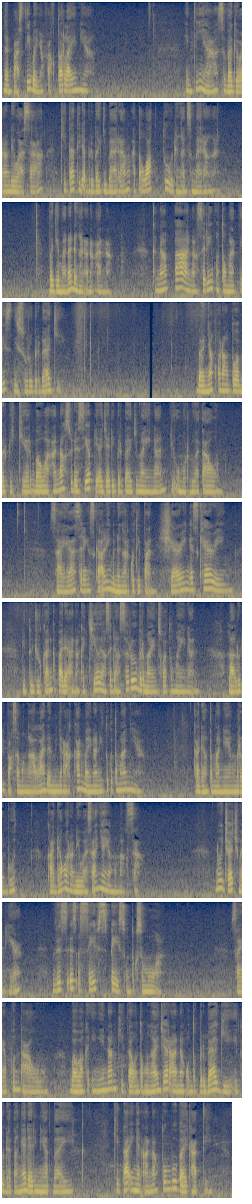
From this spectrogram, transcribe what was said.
Dan pasti banyak faktor lainnya. Intinya, sebagai orang dewasa, kita tidak berbagi barang atau waktu dengan sembarangan. Bagaimana dengan anak-anak? kenapa anak sering otomatis disuruh berbagi. Banyak orang tua berpikir bahwa anak sudah siap diajari berbagi mainan di umur 2 tahun. Saya sering sekali mendengar kutipan sharing is caring ditujukan kepada anak kecil yang sedang seru bermain suatu mainan, lalu dipaksa mengalah dan menyerahkan mainan itu ke temannya. Kadang temannya yang merebut, kadang orang dewasanya yang memaksa. No judgment here. This is a safe space untuk semua. Saya pun tahu bahwa keinginan kita untuk mengajar anak untuk berbagi itu datangnya dari niat baik. Kita ingin anak tumbuh baik hati,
